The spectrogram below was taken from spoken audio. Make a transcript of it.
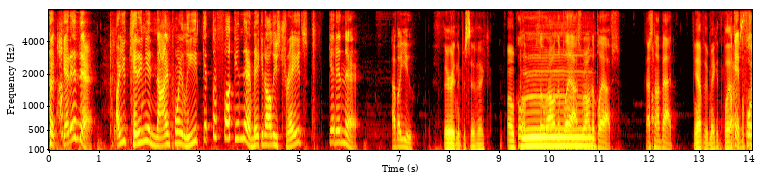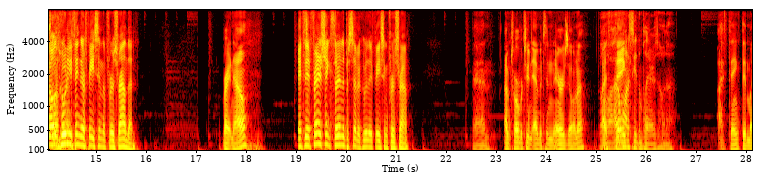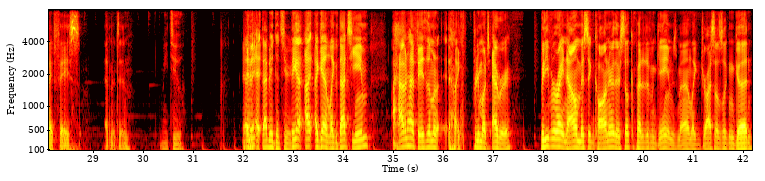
Get in there. Are you kidding me? A nine point lead? Get the fuck in there. Making all these trades. Get in there. How about you? Third in the Pacific. Oh, Cool. So we're on the playoffs. We're on the playoffs. That's not bad. Yep, they're making the playoffs. Okay, before So not who do you think they're facing in the first round then? Right now? If they're finishing third in the Pacific, who are they facing first round? Man, I'm torn between Edmonton and Arizona. Oh, I I, don't think want to see them play Arizona. I think they might face Edmonton. Me too. And That'd, be, it- that'd be a good series. They got, I, again, like with that team, I haven't had faith in them like pretty much ever. But even right now, missing Connor, they're still competitive in games, man. Like Draisaitl's looking good.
